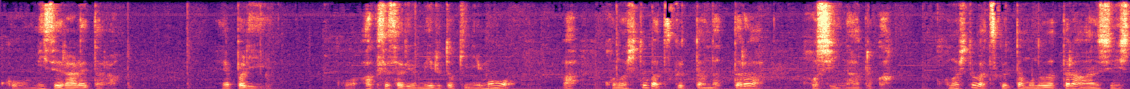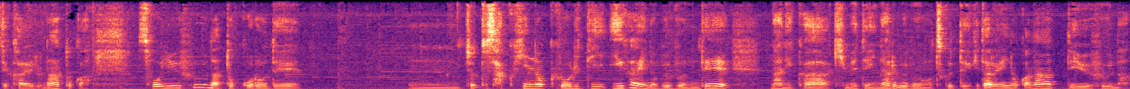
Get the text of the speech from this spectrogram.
こう見せられたらやっぱりこうアクセサリーを見る時にもあこの人が作ったんだったら欲しいなとかこの人が作ったものだったら安心して買えるなとかそういう風なところでうんちょっと作品のクオリティ以外の部分で何か決め手になる部分を作っていけたらいいのかなっていう風な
